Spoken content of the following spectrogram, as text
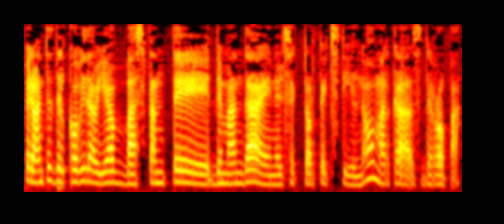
pero antes del COVID había bastante demanda en el sector textil, ¿no? Marcas de ropa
